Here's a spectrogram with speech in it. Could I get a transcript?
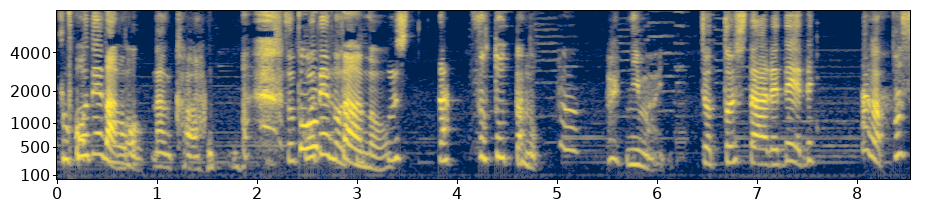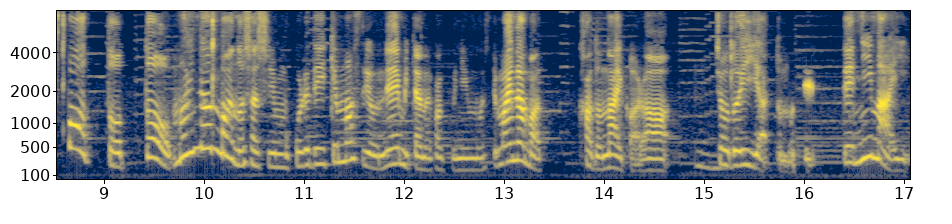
そこでのの？なんか そこでの撮ったの？ちょっとしたそう撮ったの。2枚。ちょっとしたあれででなんかパスポートとマイナンバーの写真もこれでいけますよねみたいな確認もしてマイナンバーカードないからちょうどいいやと思って。で、2枚、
